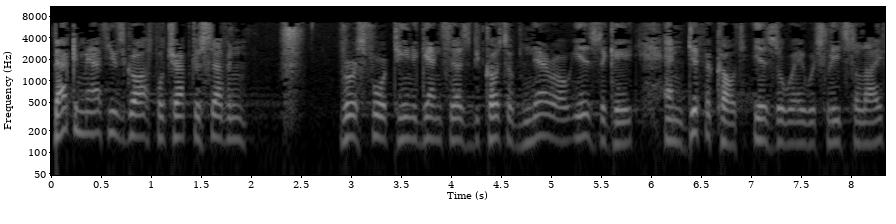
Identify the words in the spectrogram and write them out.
Back in Matthew's Gospel, chapter 7, verse 14 again says, Because of narrow is the gate, and difficult is the way which leads to life.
